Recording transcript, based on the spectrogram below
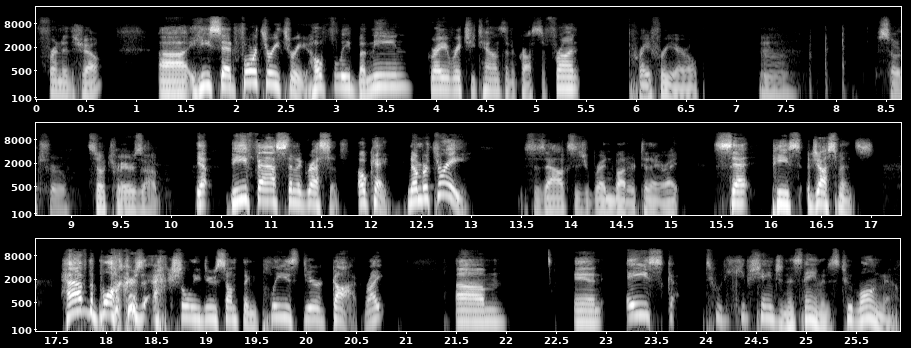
friend of the show, uh, he said four three three. Hopefully, Gbamin, Gray, Richie Townsend across the front. Pray for Yerald. Mm, so true. So true. Prayers up. Yep. Be fast and aggressive. Okay. Number three. This is Alex is your bread and butter today, right? Set piece adjustments. Have the blockers actually do something, please, dear God, right? Um, and Ace, dude, he keeps changing his name. It's too long now.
